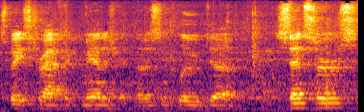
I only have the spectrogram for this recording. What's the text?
space traffic management. Those include uh, sensors,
